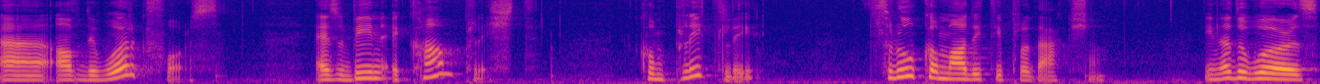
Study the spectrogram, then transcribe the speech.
uh, of the workforce has been accomplished completely through commodity production. In other words,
